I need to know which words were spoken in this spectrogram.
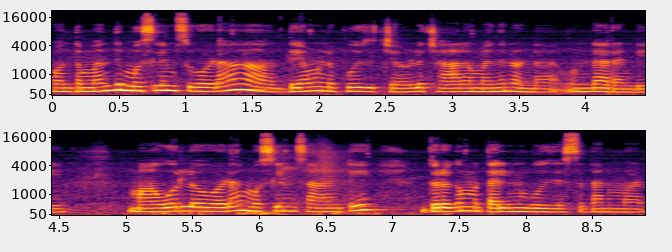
కొంతమంది ముస్లిమ్స్ కూడా దేవుణ్ణి పూజించే వాళ్ళు చాలామందిని ఉండ ఉండారండి. మా ఊర్లో కూడా ముస్లిమ్స్ ఆంటీ దుర్గమ్మ తల్లిని పూజిస్తుంది అనమాట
